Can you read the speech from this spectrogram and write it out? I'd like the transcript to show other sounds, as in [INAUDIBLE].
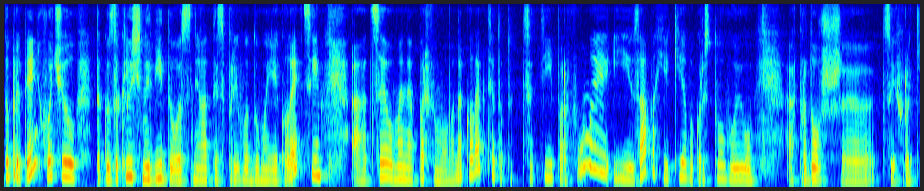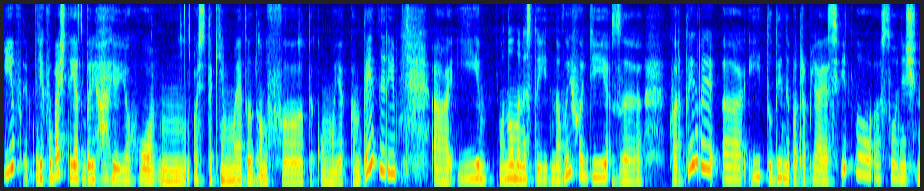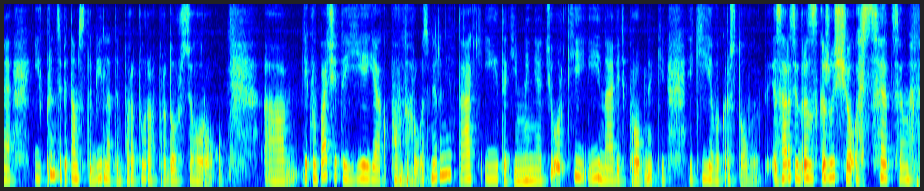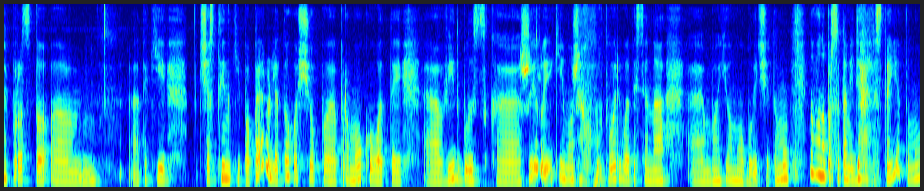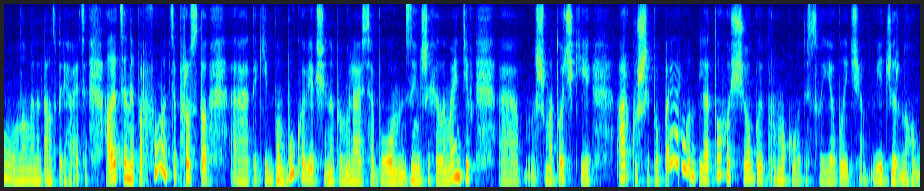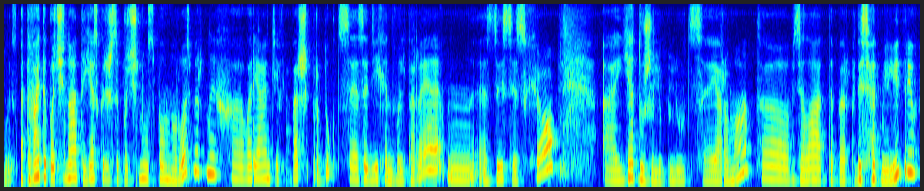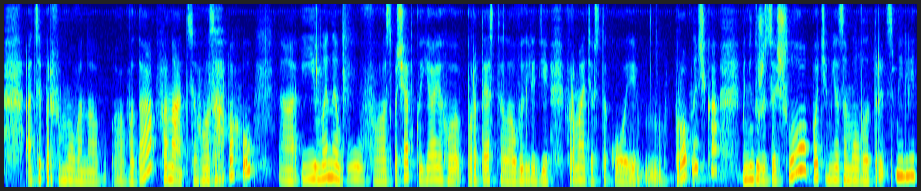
Добрий день, хочу таке заключне відео зняти з приводу моєї колекції. Це у мене парфюмована колекція, тобто це ті парфуми і запахи, які я використовую впродовж е, цих років. Як ви бачите, я зберігаю його ось таким методом в е, такому як контейнері, і воно у мене стоїть на виході з квартири, е, і туди не потрапляє світло е, сонячне, і в принципі там стабільна температура впродовж всього року. Як ви бачите, є як повнорозмірні, так і такі мініатюрки, і навіть пробники, які я використовую. Зараз відразу скажу, що ось це, це у мене просто ем, такі. Частинки паперу для того, щоб е, промокувати е, відблиск е, жиру, який може [LAUGHS] утворюватися на моєму обличчі. Тому ну, воно просто там ідеально стає, тому воно в мене там зберігається. Але це не парфуми, це просто такі бамбукові, якщо не помиляюся, або з інших елементів шматочки аркуші паперу для того, щоб промокувати своє обличчя від жирного блиску. А давайте починати. Я скоріше почну з повнорозмірних е, варіантів. Перший продукт це Zadig Вольтаре This is Her. Я дуже люблю цей аромат. Е, Взяла тепер [LAUGHS] 50 мл, а це парфюмована е, вода, фанат цього [LAUGHS] запаху. І в мене був е, спочатку я його протестила у вигляді форматі ось такої пробничка. Мені дуже зайшло. Потім я замовила 30 мл,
